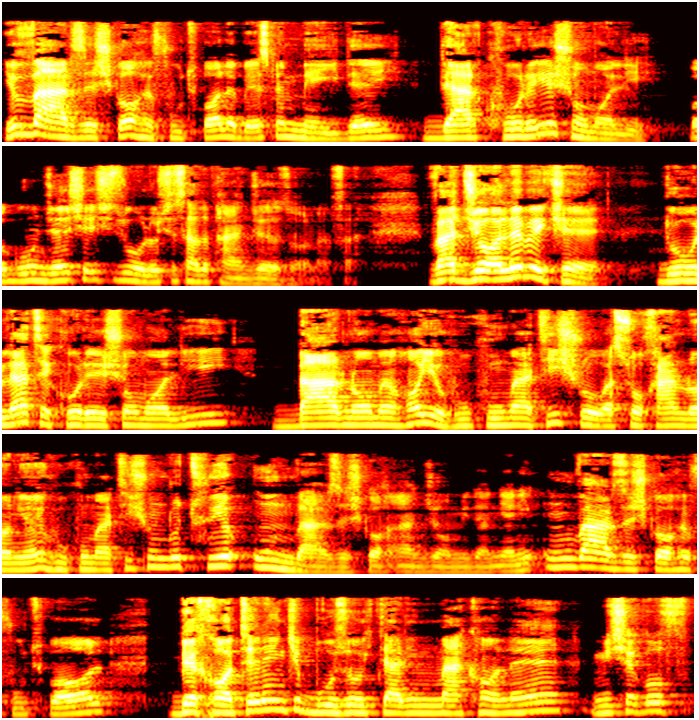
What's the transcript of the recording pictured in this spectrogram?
یه ورزشگاه فوتبال به اسم میدی در کره شمالی. با گنجایش یه چیزی هولوش 150 هزار نفر. و جالبه که دولت کره شمالی برنامه های حکومتیش رو و سخنرانی های حکومتیشون رو توی اون ورزشگاه انجام میدن. یعنی اون ورزشگاه فوتبال به خاطر اینکه بزرگترین مکانه میشه گفت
